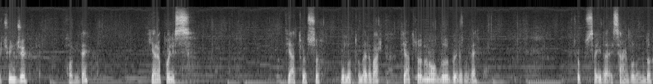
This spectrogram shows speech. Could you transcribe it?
Üçüncü holde Hierapolis tiyatrosu buluntuları var. Tiyatronun olduğu bölümde çok sayıda eser bulundu.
